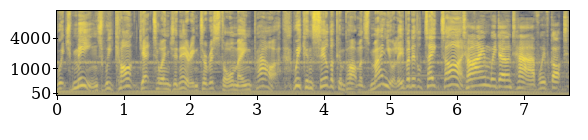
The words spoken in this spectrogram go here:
which means we can't get to engineering to restore main power. We can seal the compartments manually, but it'll take time. Time we don't have. We've got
